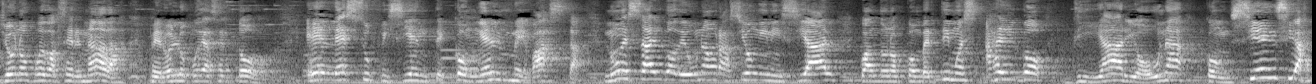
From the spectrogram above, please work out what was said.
Yo no puedo hacer nada, pero Él lo puede hacer todo. Él es suficiente, con Él me basta. No es algo de una oración inicial cuando nos convertimos, es algo diario, una conciencia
